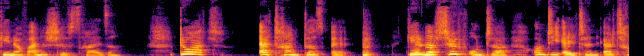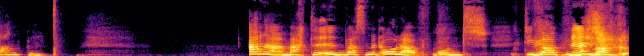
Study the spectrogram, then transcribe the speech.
gehen auf eine Schiffsreise. Dort ertrank das. Äh, ging das Schiff unter und die Eltern ertranken. Anna machte irgendwas mit Olaf und die bauten ein, Olaf.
